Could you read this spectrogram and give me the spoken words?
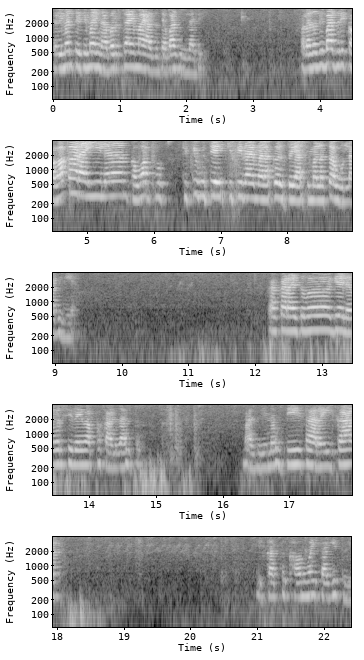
तरी म्हणते ती महिनाभर टाईम आहे अजून त्या बाजरीला बी. मला तर ती बाजरी कवा काढा येईल अन कवा किती होते किती नाही मला कळतंय अशी मला चावून लागली काय करायचं व? गेल्या वर्षी लय फकाड झालत. बाजरी नव्हती सारं इकात इकाच खाऊन वैता घेतोय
